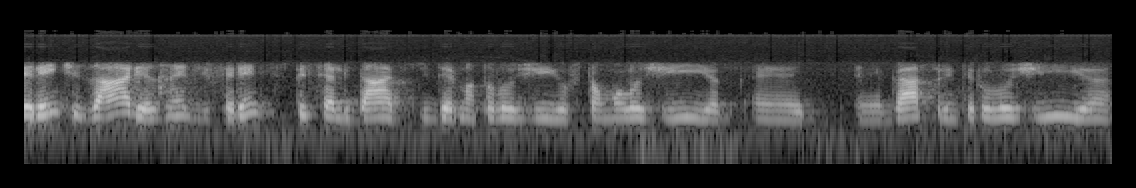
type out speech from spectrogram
diferentes áreas, né, de diferentes especialidades de dermatologia, oftalmologia, é, é, gastroenterologia,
